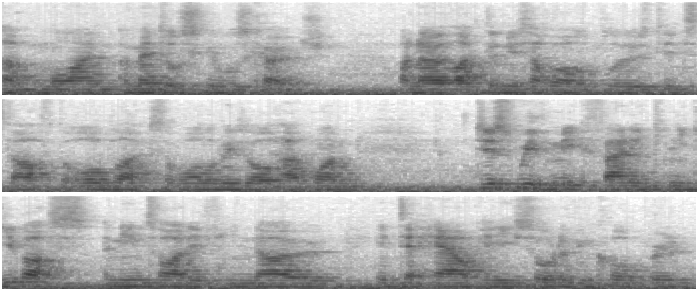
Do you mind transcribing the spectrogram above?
a mind, a mental skills coach. I know, like the New South Wales Blues did stuff, the All Blacks, the Wallabies all have one. Just with Mick Fanning, can you give us an insight, if you know, into how he sort of incorporated,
